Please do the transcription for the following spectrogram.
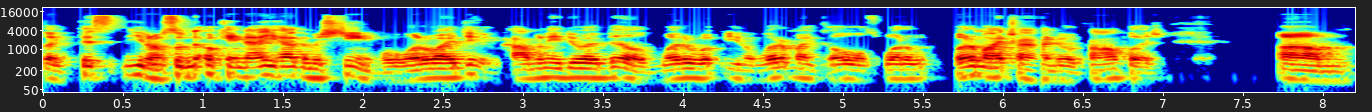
like this you know so okay now you have the machine well what do i do how many do i build what are you know what are my goals what what am i trying to accomplish um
